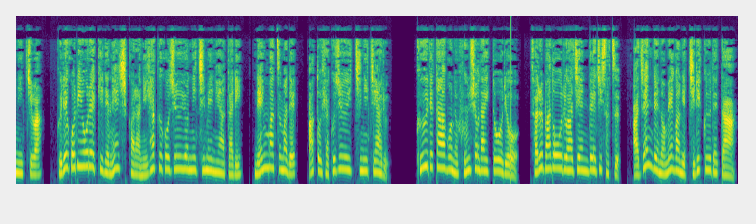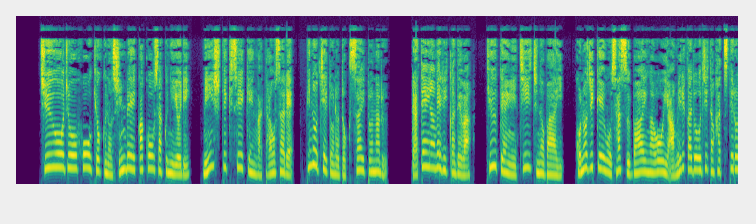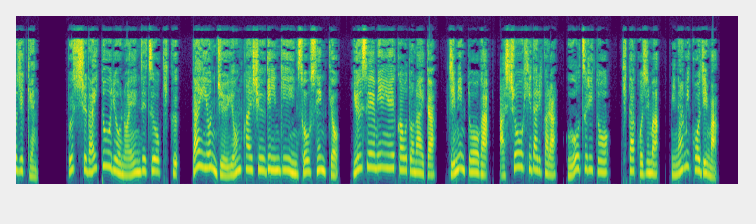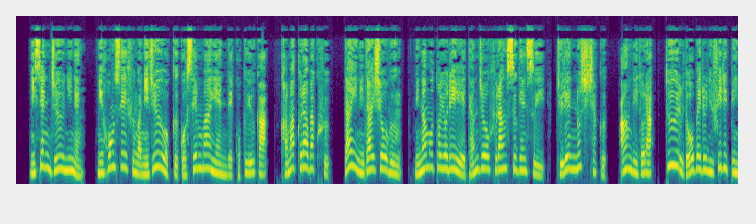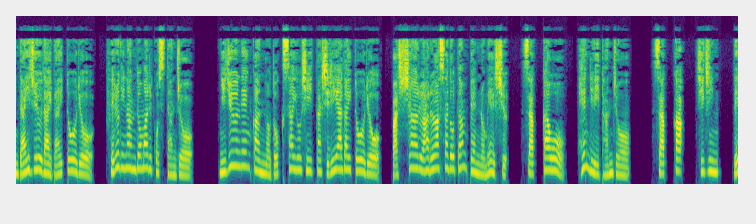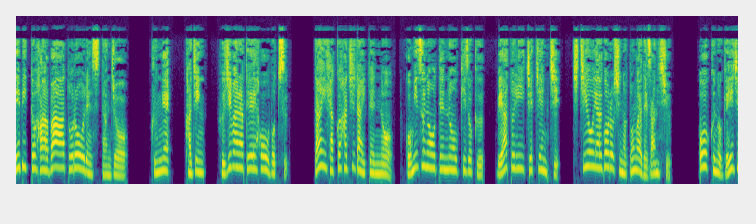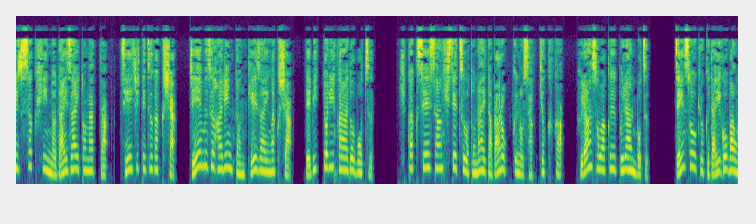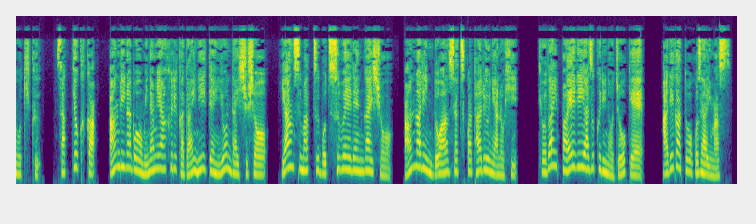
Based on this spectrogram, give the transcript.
日は、グレゴリオ歴で年始から254日目にあたり、年末まであと111日ある。クーデター後の紛書大統領、サルバドール・アジェンデ自殺、アジェンデのメガネチリクーデター。中央情報局の親米化工作により、民主的政権が倒され、ピノチェとの独裁となる。ラテンアメリカでは、9.11の場合、この事件を指す場合が多いアメリカ同時多発テロ事件。ブッシュ大統領の演説を聞く第44回衆議院議員総選挙、優勢民営化を唱えた自民党が圧勝左から魚釣島、北小島、南小島。2012年、日本政府が20億5000万円で国有化、鎌倉幕府、第二代将軍、源頼家誕生フランス元帥、トゥレンの子爵、アンリドラ、トゥール・ドーベルにフィリピン第10代大統領、フェルディナンド・マルコス誕生。20年間の独裁を敷いたシリア大統領、バッシャール・アル・アサド短編の名手、作家王、ヘンリー誕生。作家、詩人、デイビッド・ハーバート・ローレンス誕生。公家、歌人、藤原帝宝没。第108代天皇、ゴミズノ天皇貴族、ベアトリーチェ・チェンチ、父親殺しのトガで斬首。多くの芸術作品の題材となった政治哲学者、ジェームズ・ハリントン経済学者、デビッド・リカード・ボツ。比較生産施設を唱えたバロックの作曲家、フランソワ・クープランボツ。前奏曲第5番を聞く、作曲家、アンリ・ラボー南アフリカ第2.4代首相、ヤンス・マッツ・ボツスウェーデン外相、アンナリンド暗殺家タルーニャの日、巨大パエリア作りの情景。ありがとうございます。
